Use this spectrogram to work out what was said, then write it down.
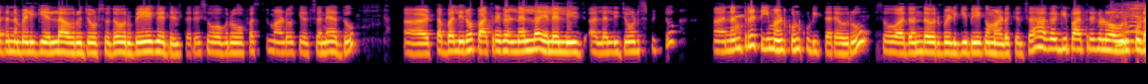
ಅದನ್ನು ಬೆಳಿಗ್ಗೆ ಎಲ್ಲ ಅವರು ಜೋಡಿಸೋದು. ಅವರು ಬೇಗ ಎದ್ದೇಳ್ತಾರೆ. ಸೊ ಅವರು ಫಸ್ಟ್ ಮಾಡೋ ಕೆಲಸನೇ ಅದು. ಟಬ್ಬಲ್ಲಿರೋ ಪಾತ್ರೆಗಳನ್ನೆಲ್ಲ ಎಲ್ಲೆಲ್ಲಿ ಅಲ್ಲಲ್ಲಿ ಜೋಡಿಸ್ಬಿಟ್ಟು ನಂತರ ಟೀ ಮಾಡ್ಕೊಂಡು ಕುಡಿತಾರೆ ಅವರು. ಸೊ ಅದೊಂದು ಅವರು ಬೆಳಿಗ್ಗೆ ಬೇಗ ಮಾಡೋ ಕೆಲಸ. ಹಾಗಾಗಿ ಪಾತ್ರೆಗಳು ಅವರು ಕೂಡ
